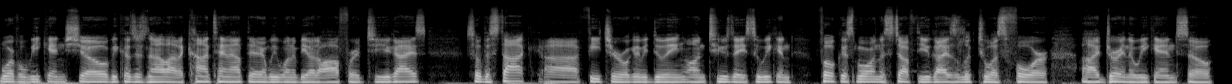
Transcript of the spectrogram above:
more of a weekend show because there's not a lot of content out there, and we want to be able to offer it to you guys. So the stock uh, feature we're going to be doing on Tuesday, so we can focus more on the stuff that you guys look to us for uh, during the weekend. So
